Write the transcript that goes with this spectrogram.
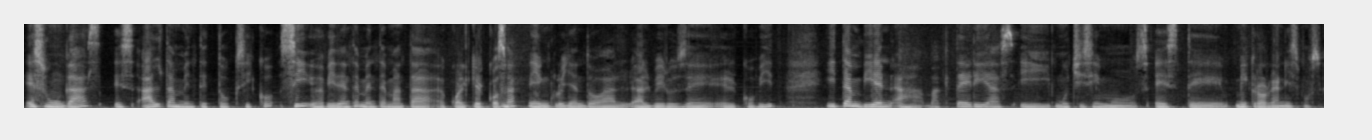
Es un gas, es altamente tóxico. Sí, evidentemente mata cualquier cosa, incluyendo al, virus del COVID, y también a bacterias y muchísimos este, microorganismos.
